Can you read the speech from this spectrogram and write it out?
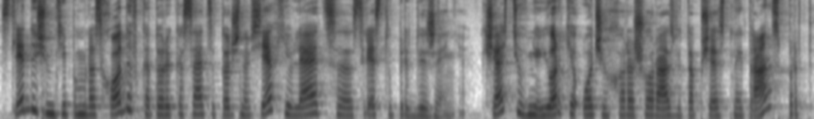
Следующим типом расходов, который касается точно всех, является средство передвижения. К счастью, в Нью-Йорке очень хорошо развит общественный транспорт,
